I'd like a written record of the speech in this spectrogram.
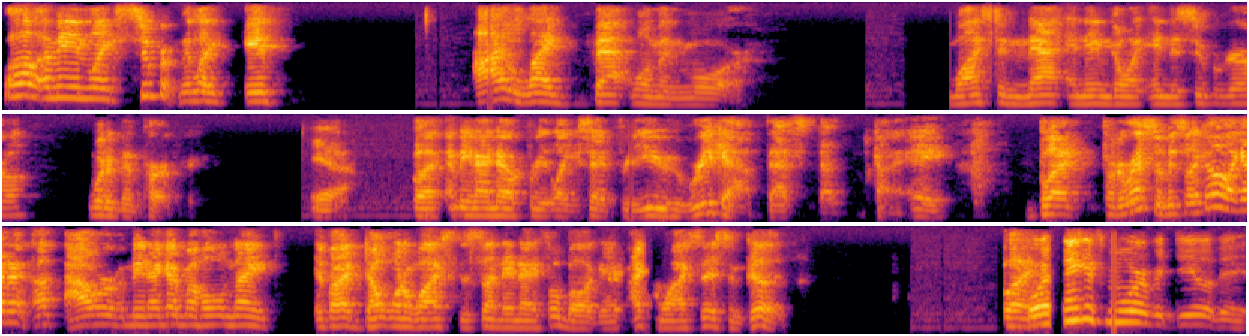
Well, I mean, like super, like if I like Batwoman more, watching that and then going into Supergirl would have been perfect. Yeah. But I mean, I know for like you said, for you who recap, that's that's kind of a. But for the rest of it, it's like, oh, I got an hour. I mean, I got my whole night. If I don't want to watch the Sunday night football game, I can watch this and good. But well, I think it's more of a deal that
